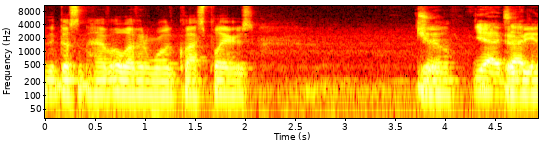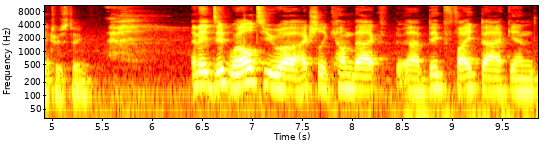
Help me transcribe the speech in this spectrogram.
that doesn't have 11 world class players? You True. know, Yeah, it'd exactly. be interesting. And they did well to uh, actually come back, uh, big fight back, and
